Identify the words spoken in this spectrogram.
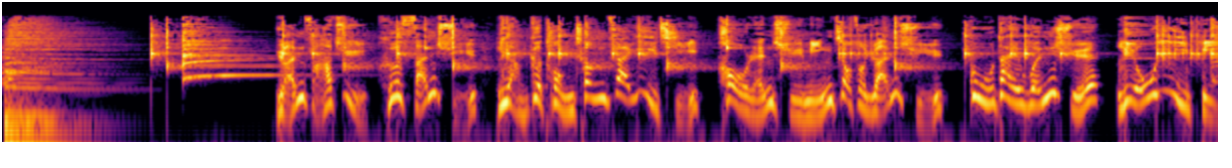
元杂剧和散曲两个统称在一起，后人取名叫做元曲。古代文学留一笔。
